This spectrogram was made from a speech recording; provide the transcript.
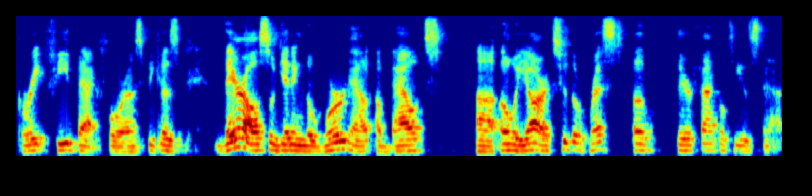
great feedback for us because they're also getting the word out about uh, OER to the rest of their faculty and staff,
